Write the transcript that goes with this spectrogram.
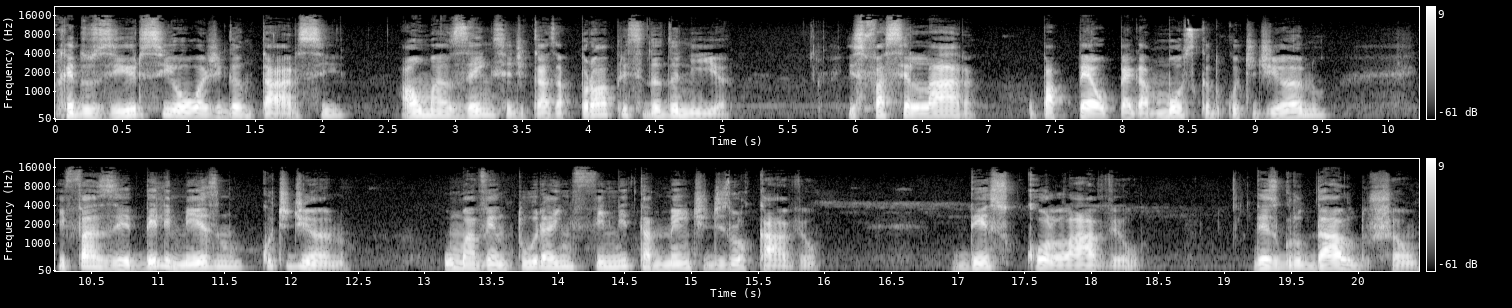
Reduzir-se ou agigantar-se a uma ausência de casa própria e cidadania esfacelar o papel pega-mosca do cotidiano e fazer dele mesmo cotidiano, uma aventura infinitamente deslocável, descolável, desgrudá-lo do chão,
